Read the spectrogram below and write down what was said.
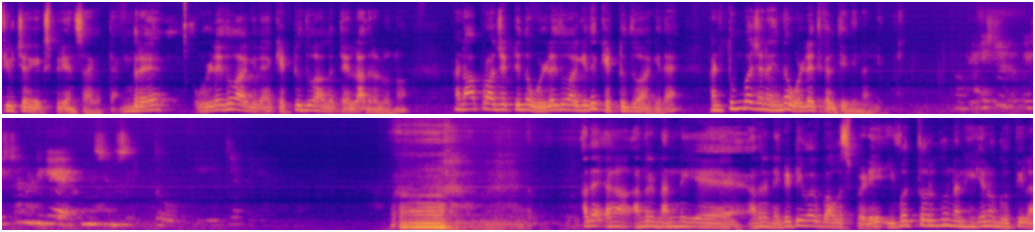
ಫ್ಯೂಚರ್ಗೆ ಎಕ್ಸ್ಪೀರಿಯೆನ್ಸ್ ಆಗುತ್ತೆ. ಅಂದರೆ ಒಳ್ಳೆಯದೂ ಆಗಿದೆ ಕೆಟ್ಟದ್ದು ಆಗುತ್ತೆ ಎಲ್ಲದರಲ್ಲೂ ಆ್ಯಂಡ್ ಆ ಪ್ರಾಜೆಕ್ಟಿಂದ ಒಳ್ಳೆಯದೂ ಆಗಿದೆ ಕೆಟ್ಟದ್ದು ಆಗಿದೆ. ಆ್ಯಂಡ್ ತುಂಬ ಜನದಿಂದ ಒಳ್ಳೇದು ಕಲ್ತಿದ್ದೀನಿ ಅಲ್ಲಿ. ಅದೇ ಅಂದರೆ ನನಗೆ ಅಂದರೆ ನೆಗೆಟಿವ್ ಆಗಿ ಭಾವಿಸ್ಬೇಡಿ. ಇವತ್ತವರೆಗೂ ನನಗೇನೋ ಗೊತ್ತಿಲ್ಲ.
